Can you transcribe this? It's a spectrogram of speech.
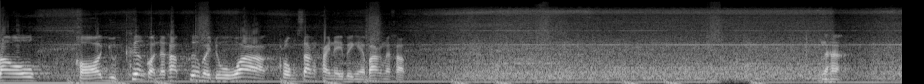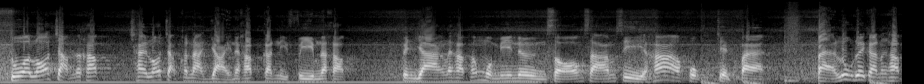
เรา ขอหยุดเครื่องก่อนนะครับ เพื่อไปดูว่าโครงสร้างภายในเป็นไงบ้างนะครับนะฮะตัวล้อจับนะครับ ใช้ล้อจับขนาดใหญ่นะครับ กันหนีบฟิล์มนะครับ เป็นยางนะครับ ทั้งหมดมี 1 2 3 4 5 6 7 8 8 ลูกด้วยกันนะครับ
